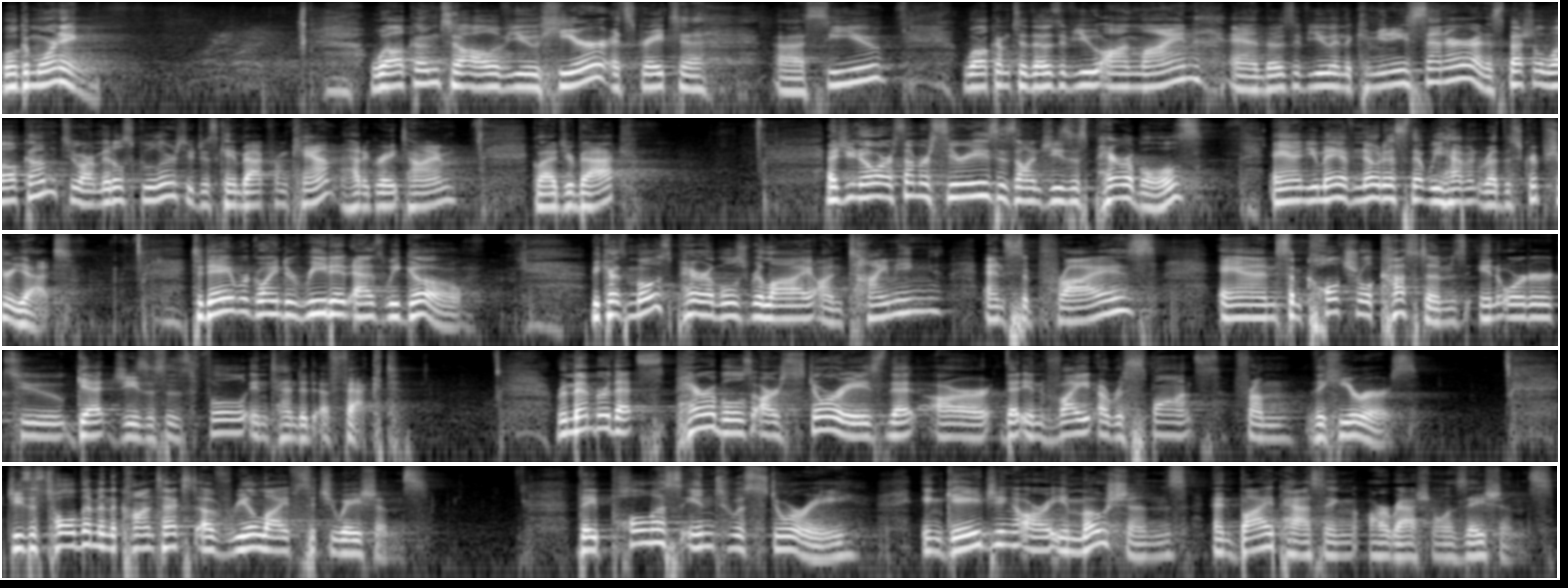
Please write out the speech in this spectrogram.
Well, good morning. Welcome to all of you here. It's great to uh, see you. Welcome to those of you online and those of you in the community center, and a special welcome to our middle schoolers who just came back from camp. Had a great time. Glad you're back. As you know, our summer series is on Jesus' parables, and you may have noticed that we haven't read the scripture yet. Today, we're going to read it as we go. Because most parables rely on timing and surprise and some cultural customs in order to get Jesus' full intended effect. Remember that parables are stories that, are, that invite a response from the hearers. Jesus told them in the context of real life situations. They pull us into a story engaging our emotions and bypassing our rationalizations.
